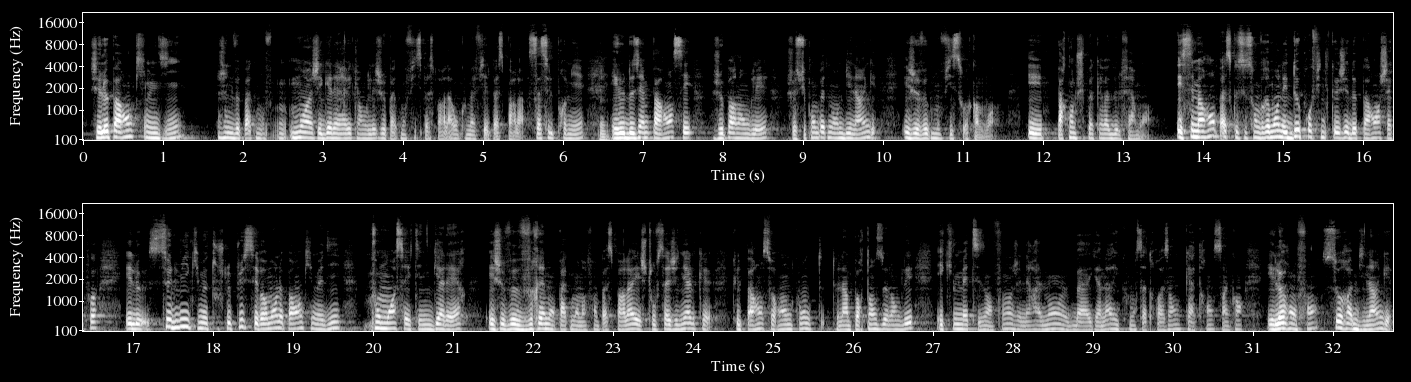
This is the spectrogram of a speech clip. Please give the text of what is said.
J'ai le parent qui me dit je ne veux pas que mon, moi j'ai galéré avec l'anglais, je veux pas que mon fils passe par là ou que ma fille elle passe par là. Ça c'est le premier. Et le deuxième parent c'est je parle anglais, je suis complètement bilingue et je veux que mon fils soit comme moi. Et par contre je suis pas capable de le faire moi. Et c'est marrant parce que ce sont vraiment les deux profils que j'ai de parents à chaque fois. Et le, celui qui me touche le plus, c'est vraiment le parent qui me dit Pour moi, ça a été une galère et je veux vraiment pas que mon enfant passe par là. Et je trouve ça génial que, que le parent se rende compte de l'importance de l'anglais et qu'il mette ses enfants. Généralement, euh, bah, il y en a, ils commencent à 3 ans, 4 ans, 5 ans. Et leur enfant sera bilingue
